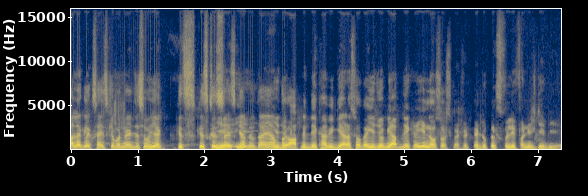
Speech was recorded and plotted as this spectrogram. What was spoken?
अलग अलग साइज़ के बन रहे हैं। जैसे भैया किस किस किस साइज़ के आपने बताया ये जो आपने देखा भी 1100 का ये जो भी आप देख रहे हैं ये 900 स्क्वायर फीट पे डुप्लेक्स फुल्ली फर्निश्ड भी है।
